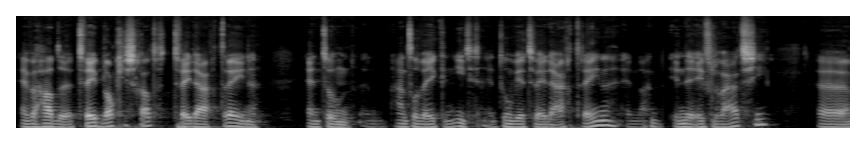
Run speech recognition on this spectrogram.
En we hadden twee blokjes gehad, twee dagen trainen en toen een aantal weken niet. En toen weer twee dagen trainen en in de evaluatie uh,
